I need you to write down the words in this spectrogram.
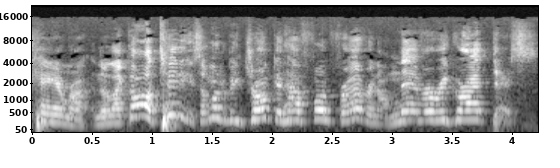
camera and they're like, oh, titties, I'm gonna be drunk and have fun forever and I'll never regret this.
